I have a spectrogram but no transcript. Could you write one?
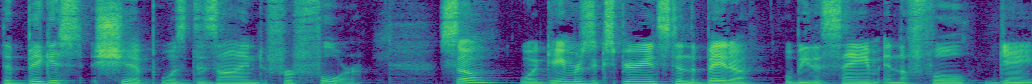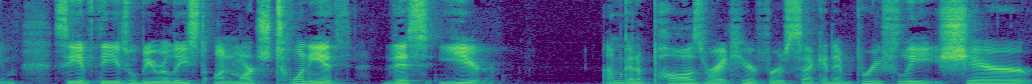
the biggest ship was designed for four. So, what gamers experienced in the beta will be the same in the full game. Sea of Thieves will be released on March 20th this year. I'm going to pause right here for a second and briefly share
